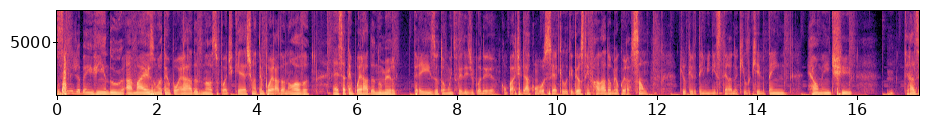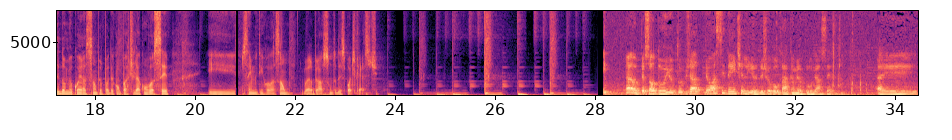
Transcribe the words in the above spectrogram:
Seja bem-vindo a mais uma temporada do nosso podcast, uma temporada nova. Essa é a temporada número 3. Eu tô muito feliz de poder compartilhar com você aquilo que Deus tem falado ao meu coração, aquilo que Ele tem ministrado, aquilo que Ele tem realmente trazido ao meu coração para poder compartilhar com você. E sem muita enrolação, bora para o assunto desse podcast. Ah, o pessoal do YouTube já deu um acidente ali. Deixa eu voltar a câmera pro lugar certo. Aí.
